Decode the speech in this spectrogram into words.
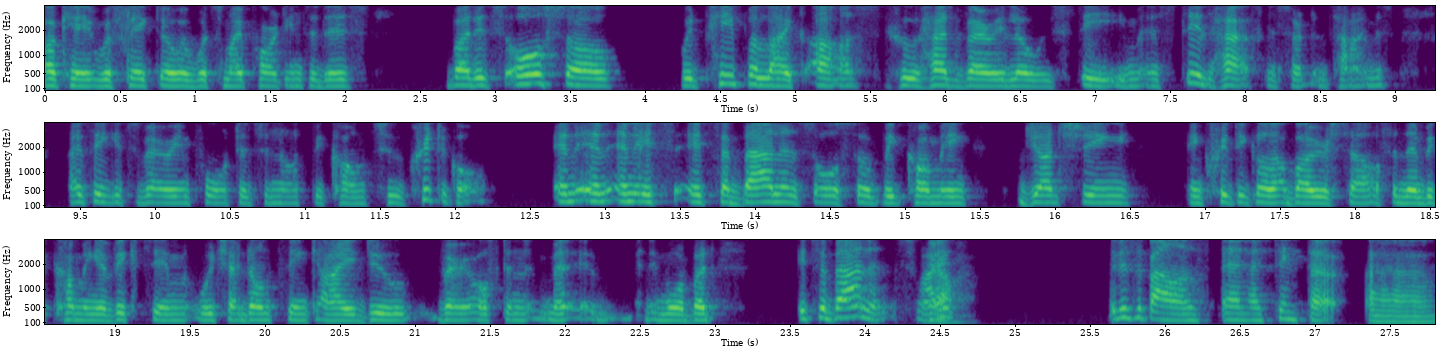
okay, reflect over what's my part into this. But it's also with people like us who had very low esteem and still have in certain times, I think it's very important to not become too critical. And, and, and it's it's a balance also becoming judging and critical about yourself and then becoming a victim, which I don't think I do very often anymore. But it's a balance, right? Yeah. It is a balance. And I think that uh,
